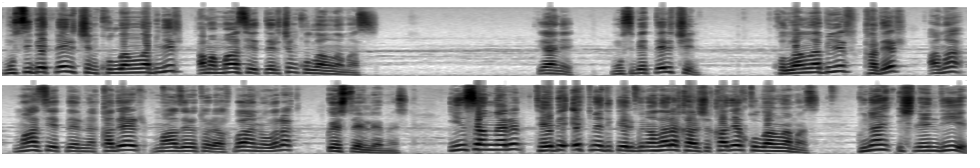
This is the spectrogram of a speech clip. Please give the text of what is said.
musibetler için kullanılabilir ama masiyetler için kullanılamaz. Yani musibetler için kullanılabilir kader ama masiyetlerine kader mazeret olarak, bahane olarak gösterilemez. İnsanların tevbe etmedikleri günahlara karşı kader kullanılamaz. Günah işlendiği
